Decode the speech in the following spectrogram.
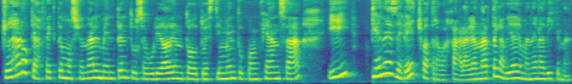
claro que afecta emocionalmente en tu seguridad, en tu autoestima, en tu confianza y tienes derecho a trabajar, a ganarte la vida de manera digna.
